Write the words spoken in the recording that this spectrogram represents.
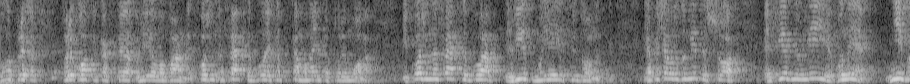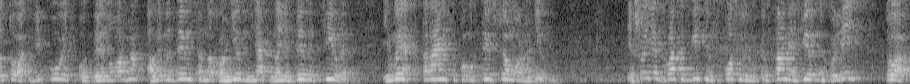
ну, наприклад, при опіках це олія лаванди, кожен ефект це була якась така маленька перемога. І кожен ефект це була ріст моєї свідомості. Я почав розуміти, що ефірні олії, вони нібито лікують один орган, але ми дивимося на організм як на єдине ціле. І ми стараємося допомогти всьому організму. Якщо є 28 способів використання ефірних олій, то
